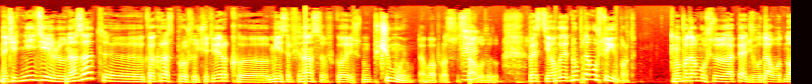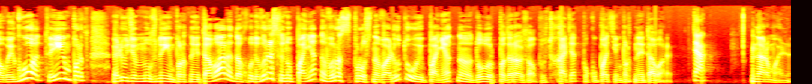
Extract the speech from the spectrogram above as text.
Значит, неделю назад, э, как раз в прошлый четверг, э, министр финансов говорит, что ну почему там вопрос стал mm-hmm. уже расти. Он говорит, ну потому что импорт. Ну, потому что, опять же, да, вот Новый год, импорт, людям нужны импортные товары, доходы выросли, ну, понятно, вырос спрос на валюту, и, понятно, доллар подорожал, потому что хотят покупать импортные товары. Так. Нормально.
